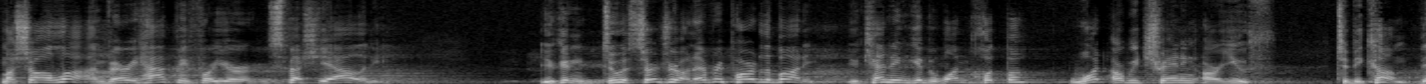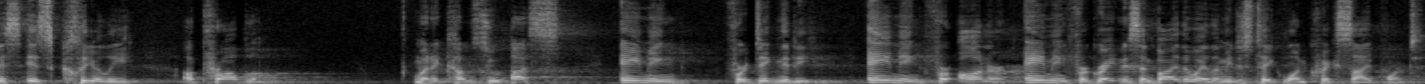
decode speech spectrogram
MashaAllah, I'm very happy for your speciality. You can do a surgery on every part of the body. You can't even give one khutbah. What are we training our youth to become? This is clearly a problem. When it comes to us aiming for dignity, aiming for honor, aiming for greatness. And by the way, let me just take one quick side point.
